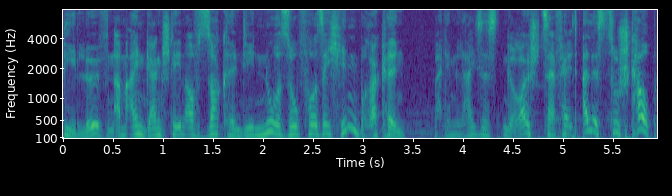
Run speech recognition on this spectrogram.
Die Löwen am Eingang stehen auf Sockeln, die nur so vor sich hin bröckeln. Bei dem leisesten Geräusch zerfällt alles zu Staub.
